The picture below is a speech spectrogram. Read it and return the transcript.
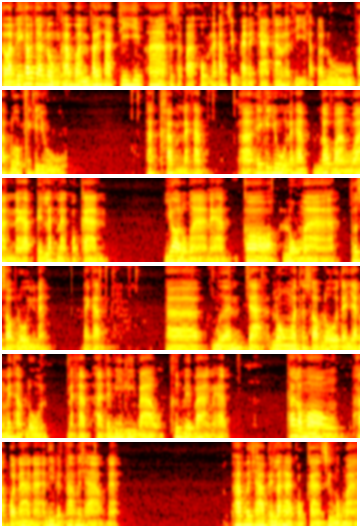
สวัสดีครับอาจารย์หนุ่มครับ วันพฤหัสที่ 25 พฤษภาคมนะครับ18นาฬิกา9นาทีครับเราดูภาพรวม XU พักค่ำนะครับเอ่า XU นะครับระหว่างวันนะครับ เป็นลักษณะของการย่อลงมานะครับ ก็ลงมาทดสอบโลอยู่นะนะครับเหมือนจะลงมาทดสอบโลแต่ยังไม่ทำโลนะครับ อาจจะมีรีบาวขึ้นไปบ้างนะครับ ถ้าเรามองภาพก่อนหน้านะ อันนี้เป็นภาพเมื่อเช้านะภาพเมื่อเช้าเป็นลักษณะของการซึมลงมา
